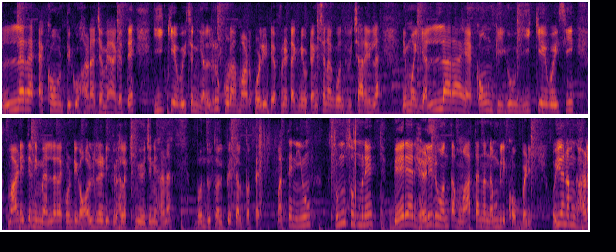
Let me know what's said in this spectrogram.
ಎಲ್ಲರ ಅಕೌಂಟಿಗೂ ಹಣ ಜಮೆ ಆಗುತ್ತೆ. ಇ ಕೆ ವೈ ಸಿಯನ್ನು ಎಲ್ಲರೂ ಕೂಡ ಮಾಡ್ಕೊಳ್ಳಿ ಡೆಫಿನೆಟ್ ಆಗಿ ನೀವು ಟೆನ್ಷನ್ ಆಗುವಂಥ ವಿಚಾರ ಇಲ್ಲ. ನಿಮ್ಮ ಎಲ್ಲರ ಅಕೌಂಟಿಗೂ ಇ ಕೆ ವೈ ಸಿ ಮಾಡಿದರೆ ನಿಮ್ಮ ಎಲ್ಲರ ಅಕೌಂಟಿಗೆ ಆಲ್ರೆಡಿ ಗೃಹಲಕ್ಷ್ಮಿ ಯೋಜನೆ ಹಣ ಬಂದು ತಲುಪಿ ತಲುಪುತ್ತೆ. ಮತ್ತು ನೀವು ಸುಮ್ಮ ಸುಮ್ಮನೆ ಬೇರೆಯವ್ರು ಹೇಳಿರುವಂಥ ಮಾತನ್ನು ನಂಬಲಿಕ್ಕೆ ಹೋಗಬೇಡಿ. ಅಯ್ಯೋ, ನಮ್ಗೆ ಹಣ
